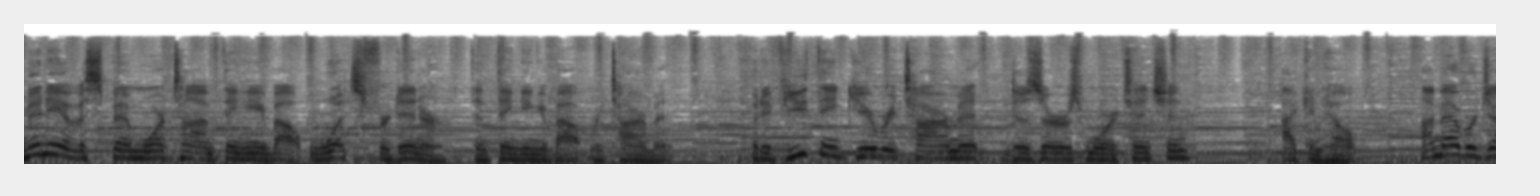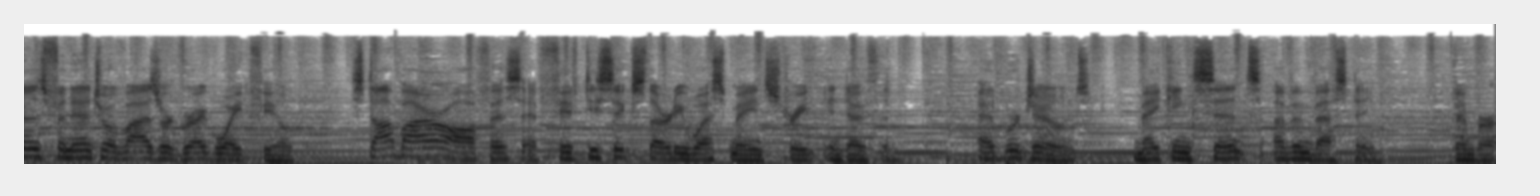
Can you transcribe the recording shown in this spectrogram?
Many of us spend more time thinking about what's for dinner than thinking about retirement. But if you think your retirement deserves more attention, I can help. I'm Edward Jones financial advisor Greg Wakefield. Stop by our office at 5630 West Main Street in Dothan. Edward Jones, making sense of investing. Member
